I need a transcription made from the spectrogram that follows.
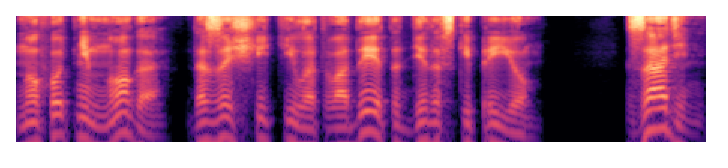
Но хоть немного, да защитил от воды этот дедовский прием. За день,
